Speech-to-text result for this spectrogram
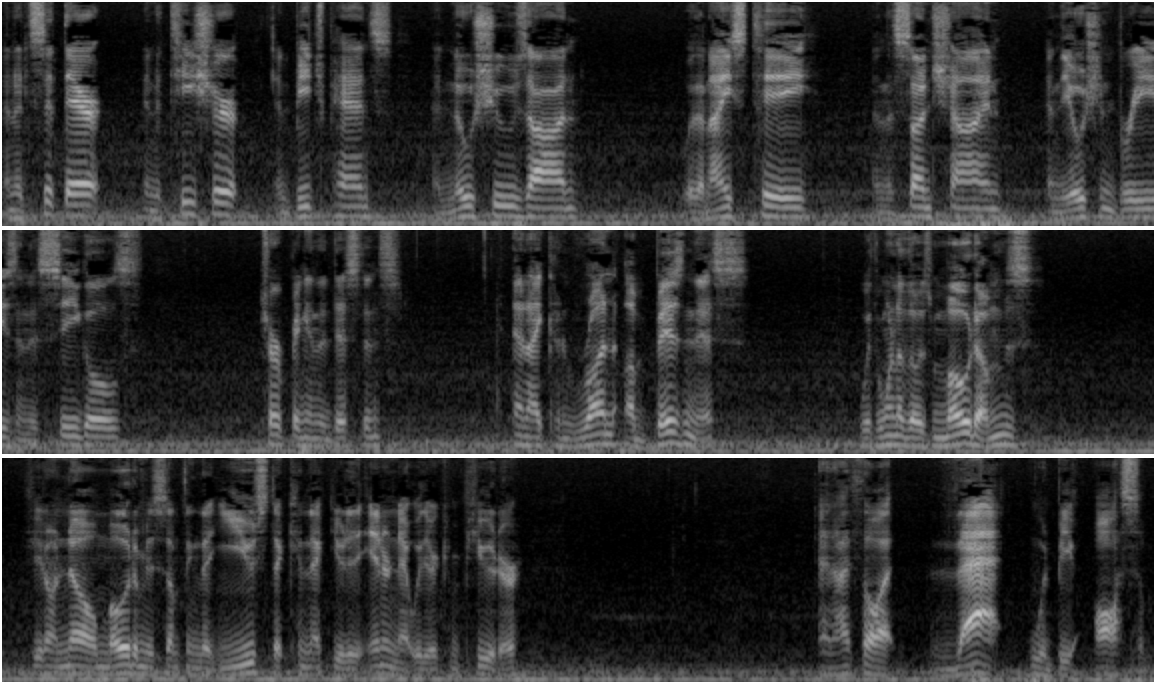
and I'd sit there in a t shirt and beach pants and no shoes on with an iced tea and the sunshine and the ocean breeze and the seagulls chirping in the distance and I can run a business with one of those modems. If you don't know, modem is something that used to connect you to the internet with your computer. And I thought that would be awesome.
